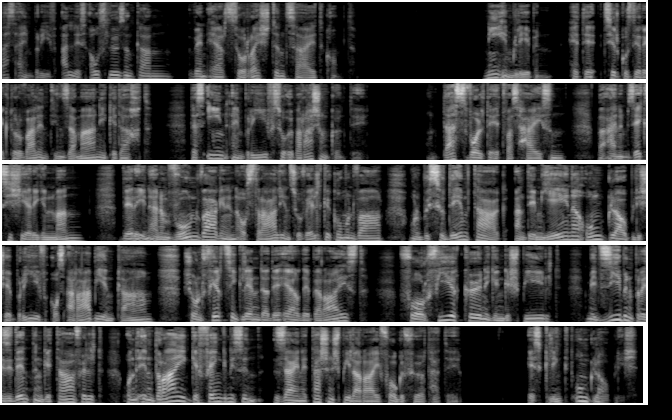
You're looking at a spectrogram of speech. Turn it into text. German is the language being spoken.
was ein Brief alles auslösen kann, wenn er zur rechten Zeit kommt. Nie im Leben hätte Zirkusdirektor Valentin Samani gedacht, dass ihn ein Brief so überraschen könnte. Und das wollte etwas heißen bei einem sechzigjährigen Mann, der in einem Wohnwagen in Australien zur Welt gekommen war und bis zu dem Tag, an dem jener unglaubliche Brief aus Arabien kam, schon vierzig Länder der Erde bereist, vor vier Königen gespielt, mit sieben Präsidenten getafelt und in drei Gefängnissen seine Taschenspielerei vorgeführt hatte. Es klingt unglaublich.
